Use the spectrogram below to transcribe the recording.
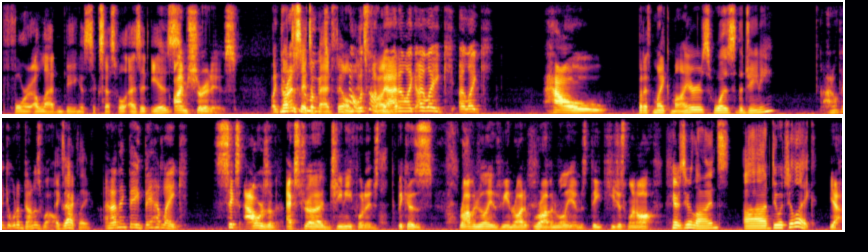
for Aladdin being as successful as it is. I'm sure it is. Like Not to say it's a bad film, No, it's, it's not fine. bad. And like I like I like how but if Mike Myers was the genie, I don't think it would have done as well. exactly. And I think they they had like six hours of extra genie footage because Robin Williams being Rod, Robin Williams, they, he just went off. Here's your lines. Uh, do what you like. Yeah.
